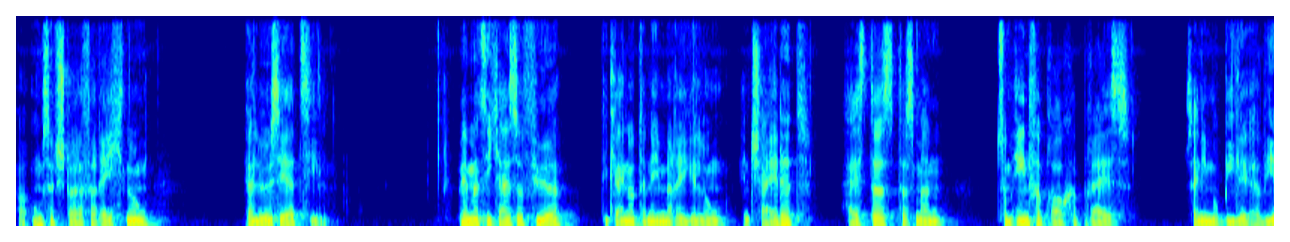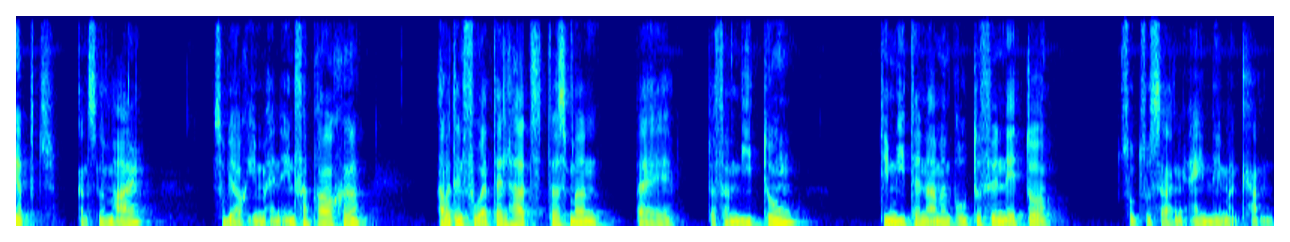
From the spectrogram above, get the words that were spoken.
äh, Umsatzsteuerverrechnung Erlöse erzielen. Wenn man sich also für die Kleinunternehmerregelung entscheidet, heißt das, dass man zum Endverbraucherpreis seine Immobilie erwirbt, ganz normal, so wie auch eben ein Endverbraucher, aber den Vorteil hat, dass man bei der Vermietung die Mieteinnahmen brutto für netto sozusagen einnehmen kann.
